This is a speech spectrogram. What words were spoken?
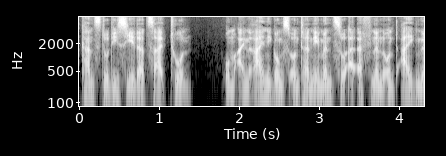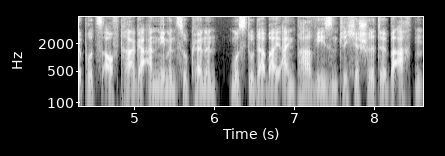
kannst du dies jederzeit tun. Um ein Reinigungsunternehmen zu eröffnen und eigene Putzaufträge annehmen zu können, musst du dabei ein paar wesentliche Schritte beachten.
